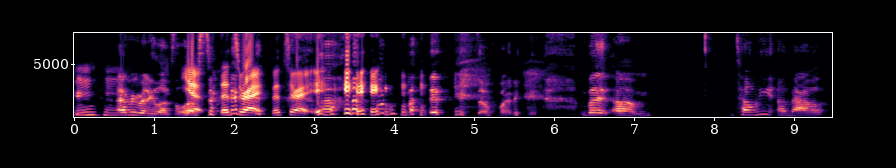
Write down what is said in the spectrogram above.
Mhm. Everybody loves a love Yep, story. that's right. That's right. but it's so funny. But um, tell me about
